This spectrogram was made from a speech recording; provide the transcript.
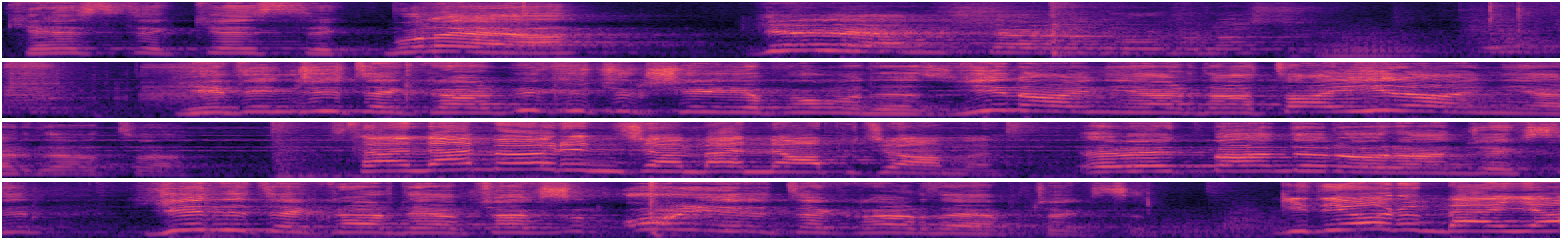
Kestik kestik. Bu ne ya? Gene yanlış yerde durdunuz. Yedinci tekrar bir küçük şey yapamadınız. Yine aynı yerde hata, yine aynı yerde hata. Senden mi öğreneceğim ben ne yapacağımı? Evet benden öğreneceksin. Yedi tekrarda yapacaksın, on yedi tekrarda yapacaksın. Gidiyorum ben ya.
